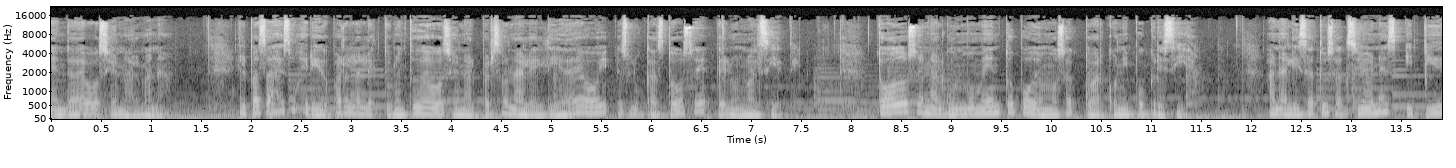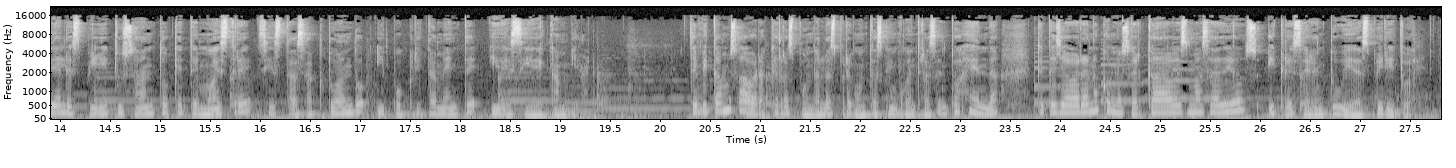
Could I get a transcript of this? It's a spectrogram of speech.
Agenda devocional maná. El pasaje sugerido para la lectura en tu devocional personal el día de hoy es Lucas 12 del 1 al 7. Todos en algún momento podemos actuar con hipocresía. Analiza tus acciones y pide al Espíritu Santo que te muestre si estás actuando hipócritamente y decide cambiar. Te invitamos ahora a que respondas las preguntas que encuentras en tu agenda que te llevarán a conocer cada vez más a Dios y crecer en tu vida espiritual.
